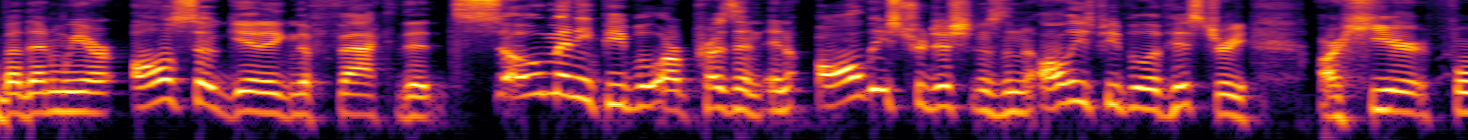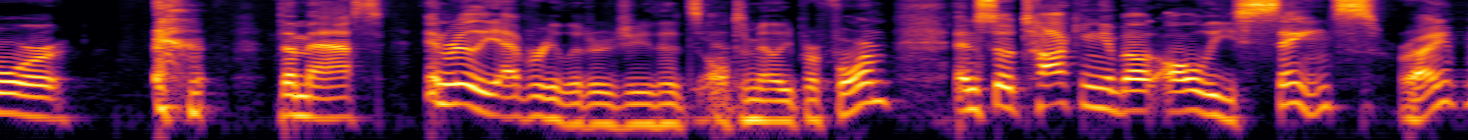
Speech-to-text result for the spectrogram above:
but then we are also getting the fact that so many people are present in all these traditions and all these people of history are here for the Mass and really every liturgy that's ultimately performed. And so, talking about all these saints, right?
